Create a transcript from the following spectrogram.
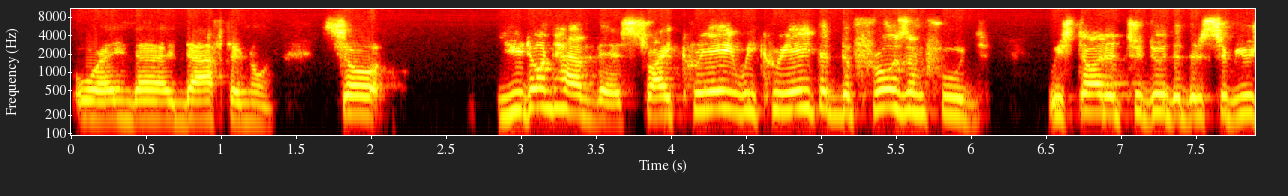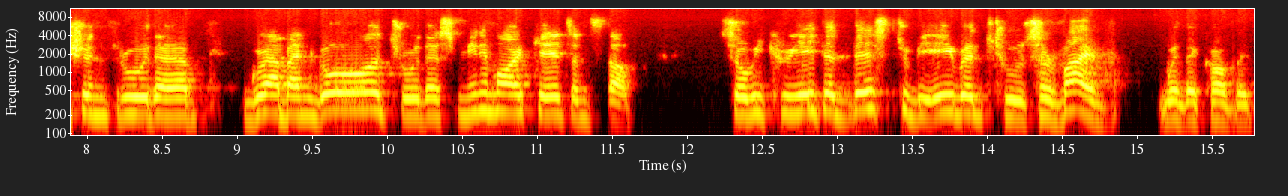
or in the, the afternoon. So you don't have this. So I create we created the frozen food. We started to do the distribution through the grab and go, through this mini markets and stuff. So we created this to be able to survive with the COVID.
